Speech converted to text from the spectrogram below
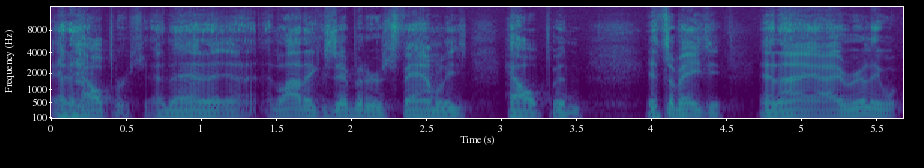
and helpers, and, and, and a lot of exhibitors' families help, and it's amazing. And I, I really w-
